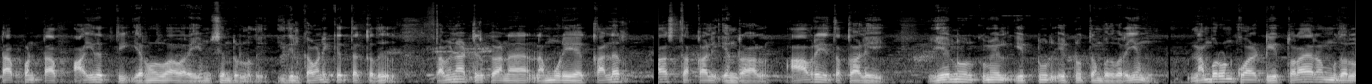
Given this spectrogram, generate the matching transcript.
டாப் அண்ட் டாப் ஆயிரத்தி இரநூறுவா வரையும் சென்றுள்ளது. இதில் கவனிக்கத்தக்கது தமிழ்நாட்டிற்கான நம்முடைய கலர் காஸ் தக்காளி என்றால் ஆவரேஜ் தக்காளி ஏழ்நூறுக்கு மேல் எட்நூறு எட்நூற்றம்பது வரையும் நம்பர் ஒன் குவாலிட்டி தொள்ளாயிரம் முதல்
